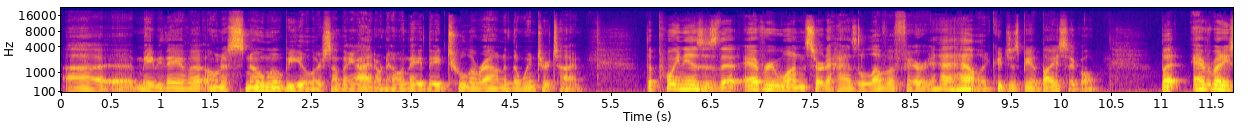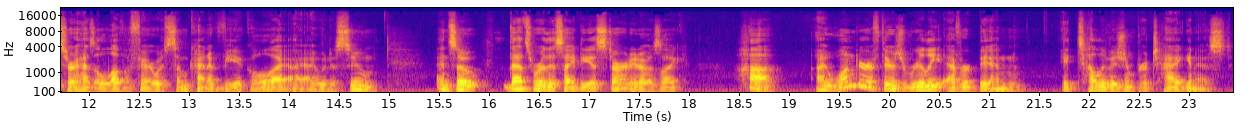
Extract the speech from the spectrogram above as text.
Uh, maybe they have a, own a snowmobile or something. I don't know, and they, they tool around in the wintertime. The point is, is that everyone sort of has a love affair. Hell, it could just be a bicycle, but everybody sort of has a love affair with some kind of vehicle. I, I, I would assume. And so that's where this idea started. I was like, huh, I wonder if there's really ever been a television protagonist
